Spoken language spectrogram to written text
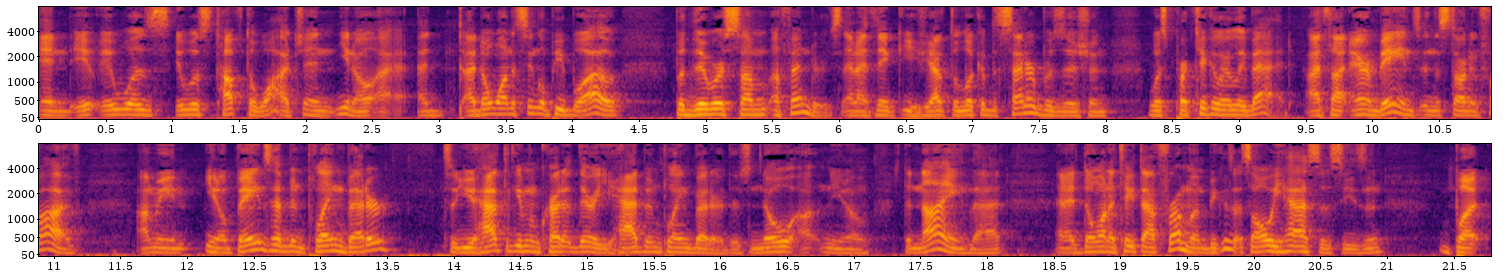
and it, it was it was tough to watch. And you know, I, I, I don't want to single people out, but there were some offenders, and I think if you have to look at the center position, was particularly bad. I thought Aaron Baynes in the starting five. I mean, you know, Baynes had been playing better, so you have to give him credit there. He had been playing better. There's no uh, you know denying that, and I don't want to take that from him because that's all he has this season. But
